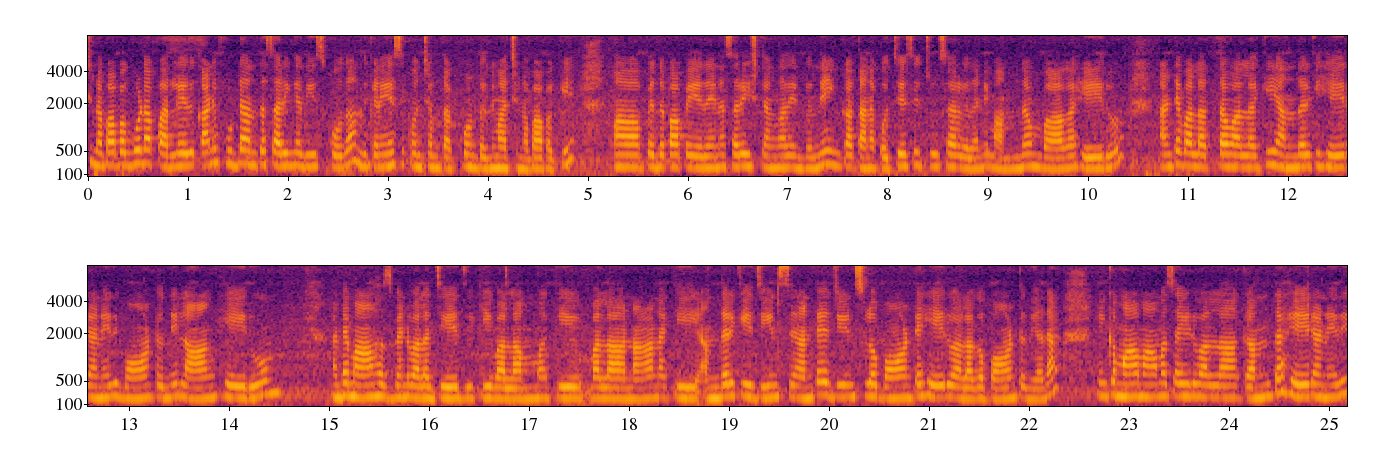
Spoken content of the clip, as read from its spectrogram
చిన్న పాపకు కూడా పర్లేదు కానీ ఫుడ్ అంత సరిగ్గా తీసుకోదు. అందుకనేసి కొంచెం తక్కువ ఉంటుంది మా చిన్న పాపకి. మా పెద్ద పాప ఏదైనా సరే ఇష్టంగా తింటుంది. ఇంకా తనకు వచ్చేసి చూసారు కదండి మా అందం బాగా హెయిర్. అంటే వాళ్ళ అత్త వాళ్ళకి అందరికీ హెయిర్ అనేది బాగుంటుంది. లాంగ్ హెయిర్ అంటే మా హస్బెండ్ వాళ్ళ జేజీకి వాళ్ళ అమ్మకి వాళ్ళ నాన్నకి అందరికీ జీన్స్ అంటే జీన్స్లో బాగుంటే హెయిర్ అలాగ బాగుంటుంది కదా. ఇంకా మా మామ సైడ్ వాళ్ళకి అంతా హెయిర్ అనేది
